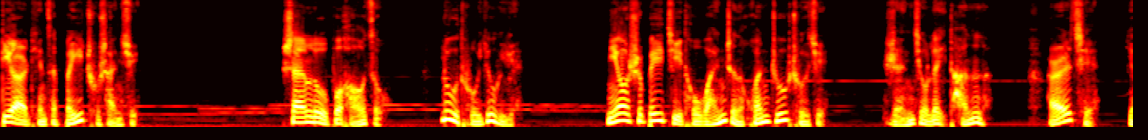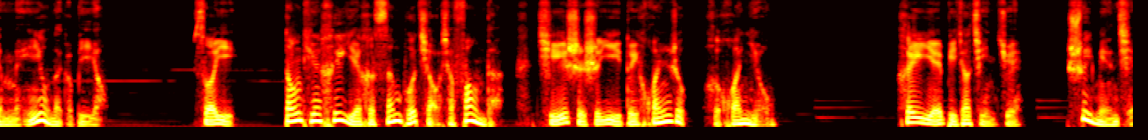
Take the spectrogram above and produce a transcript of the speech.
第二天再背出山去。山路不好走，路途又远，你要是背几头完整的獾猪出去。人就累瘫了，而且也没有那个必要，所以当天黑爷和三伯脚下放的其实是一堆欢肉和欢油。黑爷比较警觉，睡眠浅，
